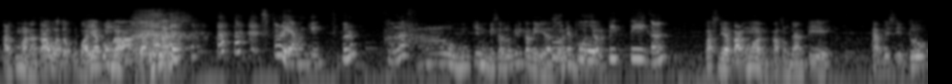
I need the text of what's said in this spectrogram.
Aku mana tahu atau aku bayar aku nggak nggak ingat. 10 ya mungkin? 10? 11? Wow, mungkin bisa lebih kali ya. Soalnya Pupu, bocor pipi kan? pas dia bangun langsung ganti. Habis itu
